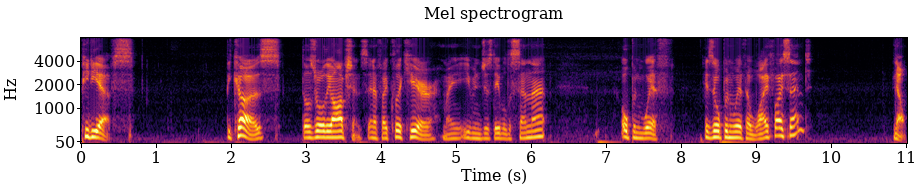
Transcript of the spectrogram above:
PDFs because those are all the options. And if I click here, am I even just able to send that? Open with. Is open with a Wi-Fi send? No.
